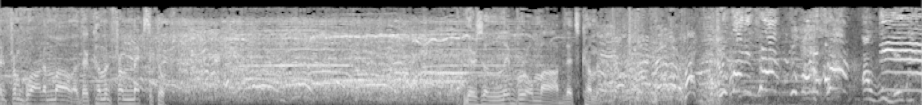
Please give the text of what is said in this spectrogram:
coming from Guatemala. They're coming from Mexico. There's a liberal mob that's coming. You voted Trump! You voted Trump! Oh, yeah!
